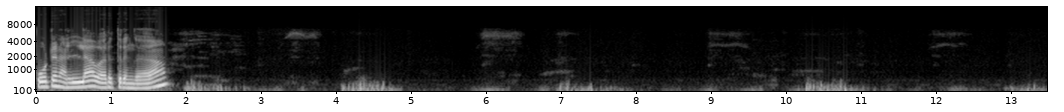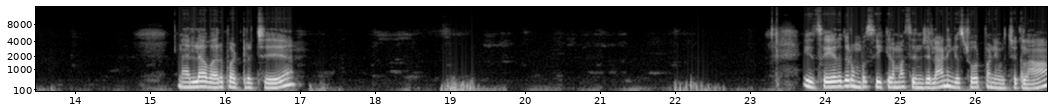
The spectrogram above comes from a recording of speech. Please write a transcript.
போட்டு நல்லா வறுத்துருங்க. நல்லா வறுபட்டுருச்சு. இது செய்கிறது ரொம்ப சீக்கிரமாக செஞ்சிடலாம். நீங்கள் ஸ்டோர் பண்ணி வச்சுக்கலாம்.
